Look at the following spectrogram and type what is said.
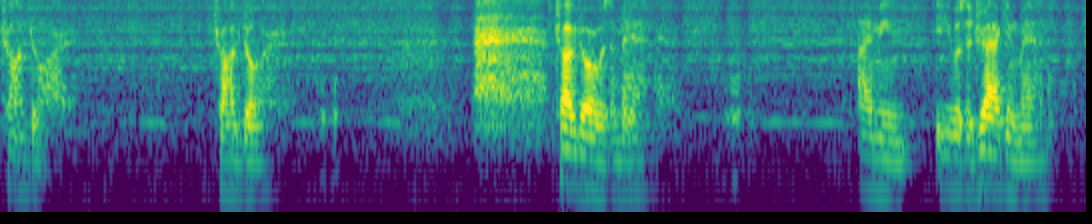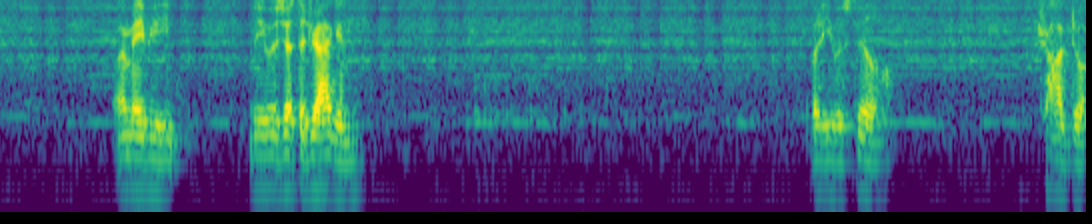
Trogdor. Trogdor. Trogdor was a man. I mean, he was a dragon man. Or maybe he was just a dragon. But he was still Trogdor.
